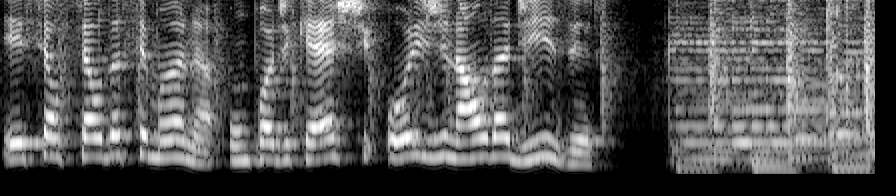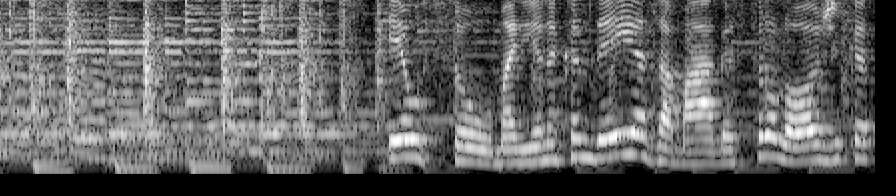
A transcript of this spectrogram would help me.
esse é o Céu da Semana, um podcast original da Deezer. Eu sou Mariana Candeias, a maga astrológica,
